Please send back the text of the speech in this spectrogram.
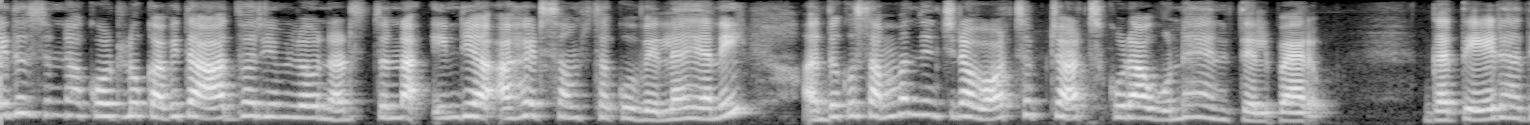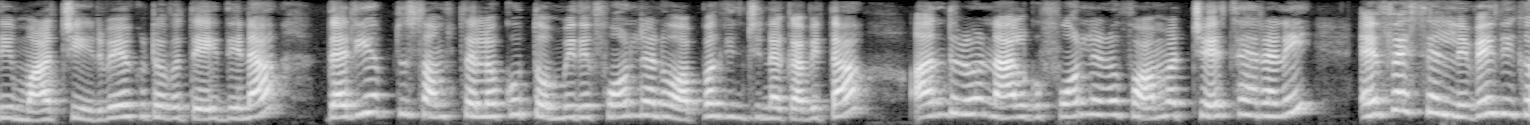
ఐదు సున్నా కోట్లు కవిత ఆధ్వర్యంలో నడుస్తున్న ఇండియా అహెడ్ సంస్థకు వెళ్ళాయని అందుకు సంబంధించిన వాట్సాప్ చాట్స్ కూడా ఉన్నాయని తెలిపారు. గతేడాది మార్చి ఇరవై ఒకటవ తేదీన దర్యాప్తు సంస్థలకు తొమ్మిది ఫోన్లను అప్పగించిన కవిత అందులో నాలుగు ఫోన్లను ఫార్మట్ చేశారని ఎఫ్ఎస్ఎల్ నివేదిక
